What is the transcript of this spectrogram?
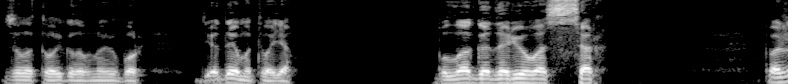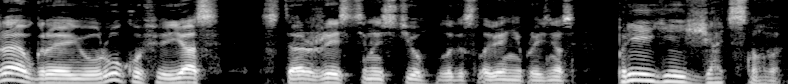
золотой головной убор. — Диадема твоя. — Благодарю вас, сэр. Пожав Грею руку, Фияс с торжественностью благословения произнес «Приезжать снова».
